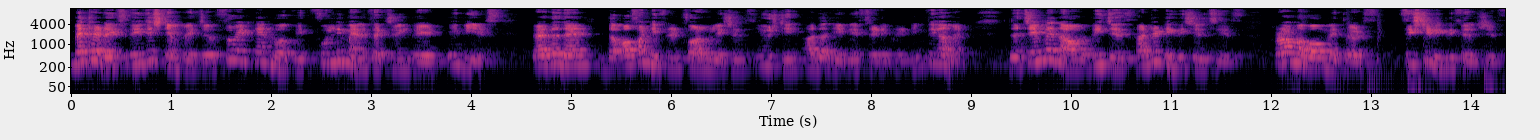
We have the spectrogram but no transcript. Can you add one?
Method X raises temperature so it can work with fully manufacturing grade ABS rather than the often different formulations used in other ABS 3D printing filament. The chamber now reaches 100 degrees Celsius from above methods 60 degrees Celsius,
